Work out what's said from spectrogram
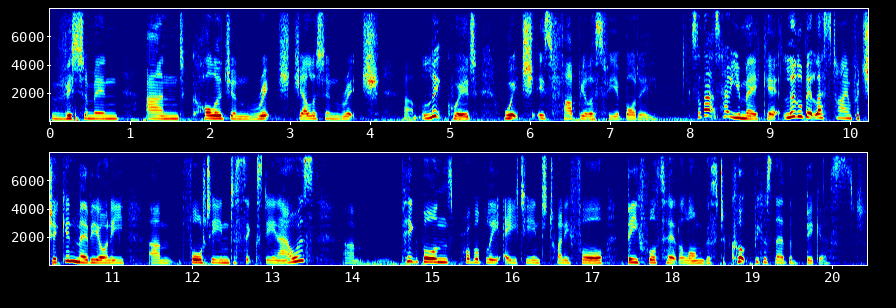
vitamin, and collagen rich, gelatin rich um, liquid, which is fabulous for your body. So that's how you make it. A little bit less time for chicken, maybe only um, 14 to 16 hours. Um, pig bones, probably 18 to 24. Beef will take the longest to cook because they're the biggest.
